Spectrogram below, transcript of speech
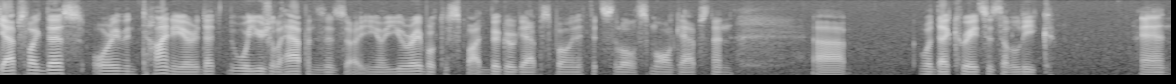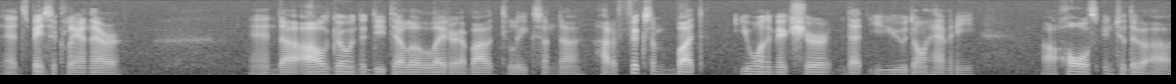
gaps like this, or even tinier, that what usually happens is uh, you know you're able to spot bigger gaps. But if it's a little small gaps, then uh, what that creates is a leak, and it's basically an error. And uh, I'll go into detail a little later about leaks and uh, how to fix them. But you want to make sure that you don't have any uh, holes into the uh,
